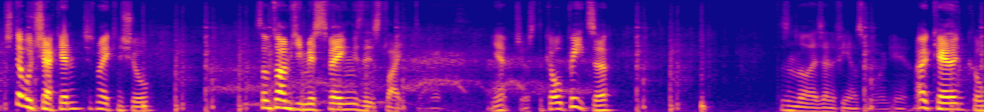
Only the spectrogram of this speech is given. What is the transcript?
Just double checking, just making sure. Sometimes you miss things, it's like. Yep, just the cold pizza. Doesn't look like there's anything else more in here. Okay then, cool.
